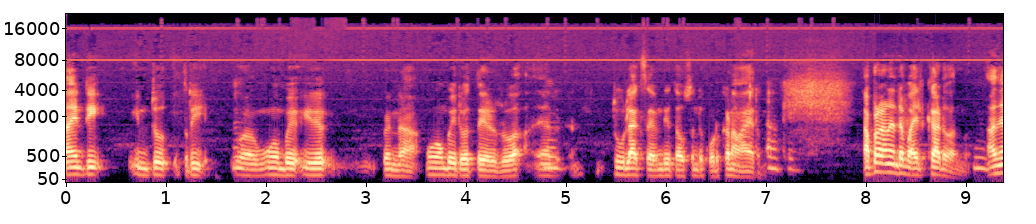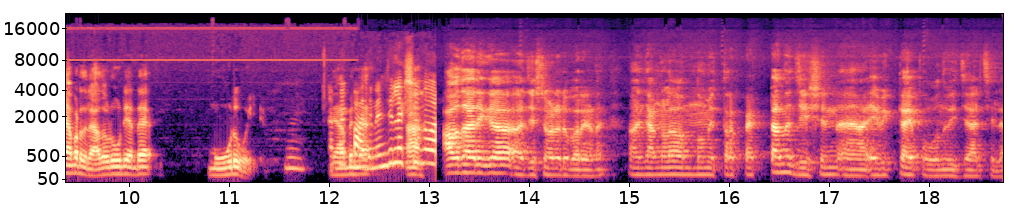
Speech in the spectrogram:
നയന്റി ഇന്റു ത്രീ മൂമ്പ് പിന്നെ മൂമ്പ് ഇരുപത്തി ഏഴ് രൂപ ഞാൻ ടു ലാക്ക് സെവന്റി തൗസൻഡ് കൊടുക്കണമായിരുന്നു. അപ്പോഴാണ് എന്റെ വൈൽഡ് കാർഡ് വന്നത്. അത് ഞാൻ പറഞ്ഞില്ല അതോടുകൂടി എന്റെ മൂഡ് പോയി. ഞാൻ പിന്നെ- പതിനഞ്ച് ലക്ഷം അവതാരിക ജിഷിനോട് പറയാണ്. ഞങ്ങളൊന്നും ഇത്ര പെട്ടെന്ന് ജിഷൻ എവിക്റ്റ് ആയി പോകുമെന്ന് വിചാരിച്ചില്ല.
